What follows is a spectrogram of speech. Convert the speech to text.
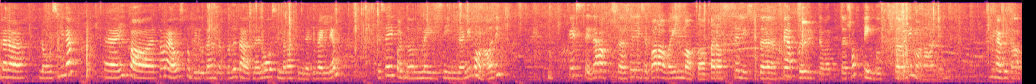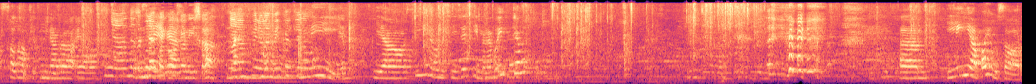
on täna loosimine. iga tore ostupidu tähendab ka seda, et me loosime alati midagi välja ja seekord on meil siin limonaadi. kes ei tahaks sellise palava ilmaga pärast sellist peadpööritavat shoppingut limonaadi? mina küll tahaks, sa tahaksid? mina ka ja. ja minu lemmik on sinu. nii ja siin on siis esimene võitja. Ähm, Liia Pajusaar.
